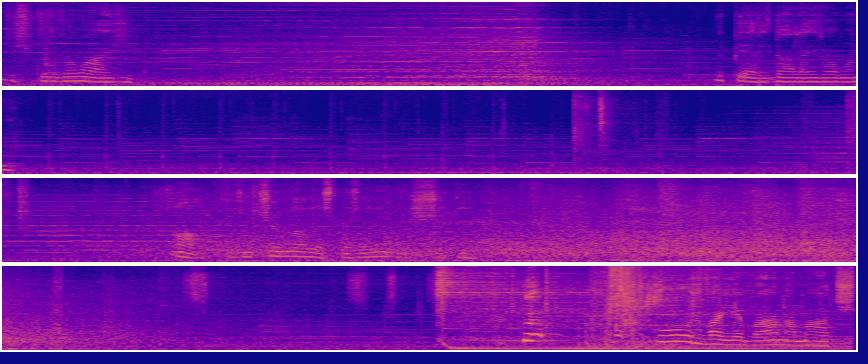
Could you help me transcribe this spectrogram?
Gdzieś kurwa łazi. Wypierdalaj, Roman. A, wróciłem na respa, zajebiście ty. Kurwa jebana mać.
